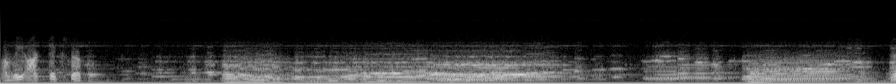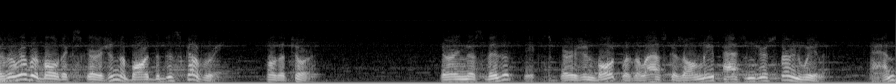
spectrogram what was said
of the Arctic Circle. There's a riverboat excursion aboard the Discovery for the tourists. During this visit, the excursion boat was Alaska's only passenger stern wheeler and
